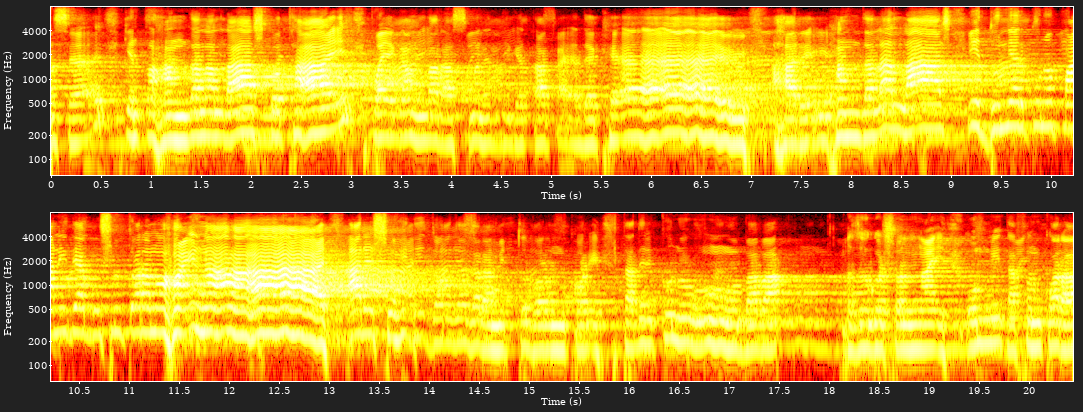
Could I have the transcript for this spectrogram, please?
আছে, কিন্তু হামদানার লাশ কোথায়? পয়গাম্বার আসমানের দিকে তাকায় দেখে, আরে এই হানজালা লাশ, এই দুনিয়ার কোনো পানি দিয়ে গোসল করানো হয় না। আরে শহীদ দরজা যারা মৃত্যুবরণ করে, তাদের কোনো বাবা নাই, অমনি দাফন করা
